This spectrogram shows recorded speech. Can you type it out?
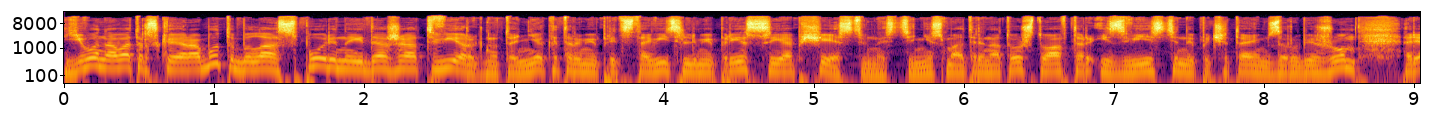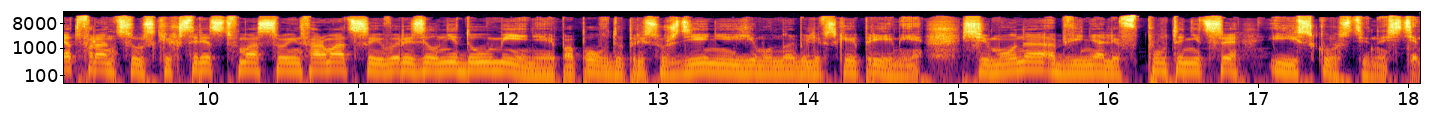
Его новаторская работа была была оспорена и даже отвергнута некоторыми представителями прессы и общественности, несмотря на то, что автор известен и почитаем за рубежом, ряд французских средств массовой информации выразил недоумение по поводу присуждения ему Нобелевской премии. Симона обвиняли в путанице и искусственности.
